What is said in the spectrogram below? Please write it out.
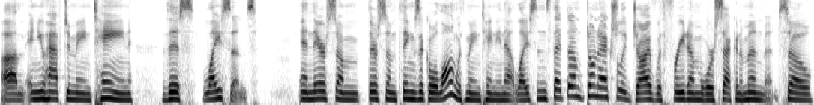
um, and you have to maintain this license. And there's some there's some things that go along with maintaining that license that don't don't actually jive with freedom or Second Amendment. So,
